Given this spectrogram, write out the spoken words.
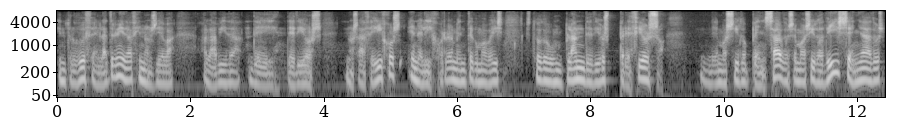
introduce en la Trinidad y nos lleva a la vida de, de Dios. Nos hace hijos en el Hijo. Realmente, como veis, es todo un plan de Dios precioso. Hemos sido pensados, hemos sido diseñados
